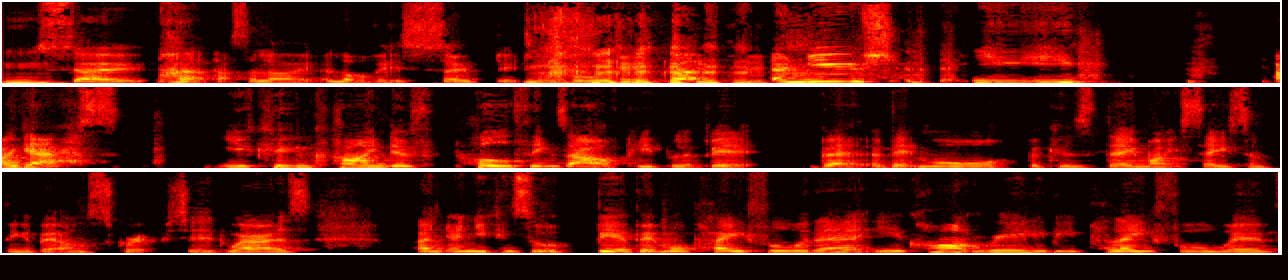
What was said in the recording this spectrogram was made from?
Mm. So that's a lie. A lot of it is so predictable. but a new, sh- you, you, I guess, you can kind of pull things out of people a bit, bit, a bit more because they might say something a bit unscripted. Whereas, and, and you can sort of be a bit more playful with it. You can't really be playful with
